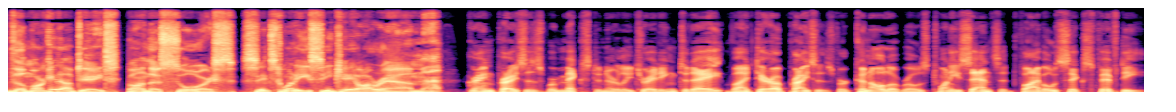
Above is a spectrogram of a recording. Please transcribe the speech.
The market update on the source 620 CKRM. Grain prices were mixed in early trading today. Viterra prices for canola rose 20 cents at 506.50.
